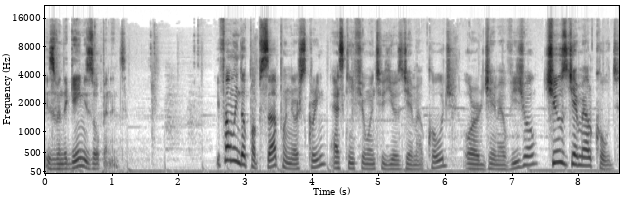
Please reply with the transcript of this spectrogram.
is when the game is opened. If a window pops up on your screen asking if you want to use GML code or GML visual, choose GML code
